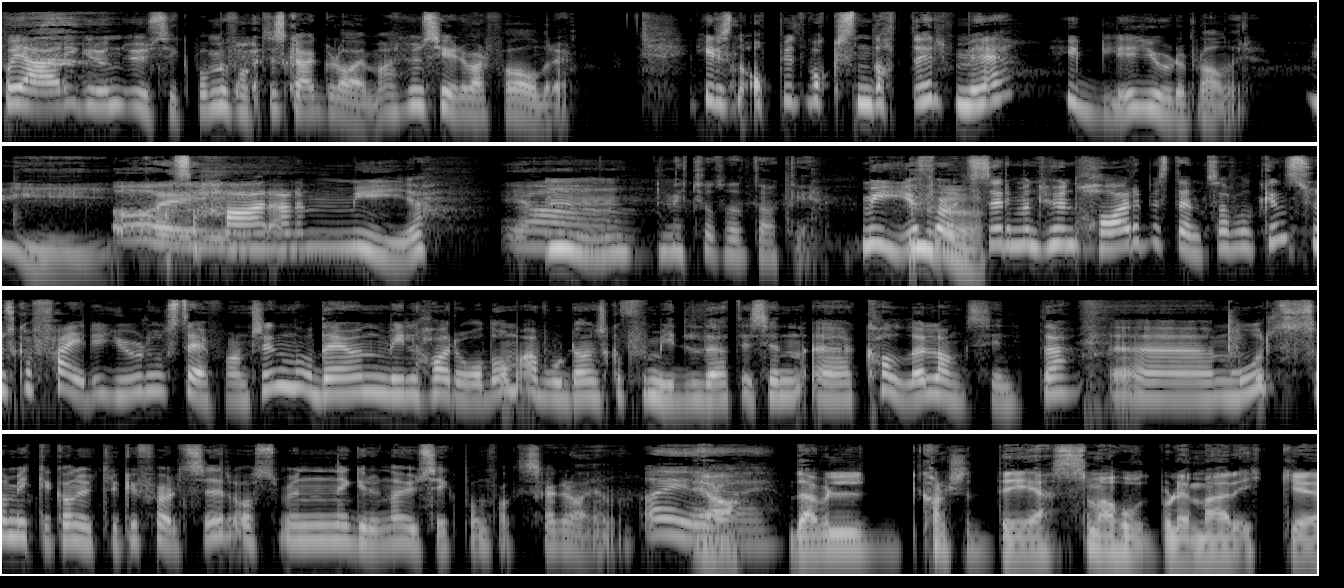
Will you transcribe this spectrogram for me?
Og jeg er i grunnen usikker på om hun faktisk er glad i meg. Hun sier det i hvert fall aldri. Hilsen oppgitt voksen datter med hyggelige juleplaner. Altså, her er det mye. Ja. Mm, mye å ta tak i. Mye følelser, men hun har bestemt seg, folkens. Hun skal feire jul hos stefaren sin, og det hun vil ha råd om, er hvordan hun skal formidle det til sin eh, kalde, langsinte eh, mor, som ikke kan uttrykke følelser, og som hun i grunnen er usikker på om faktisk er glad i henne. Oi, oi, Ja. Det er vel kanskje det som er hovedproblemet her, ikke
